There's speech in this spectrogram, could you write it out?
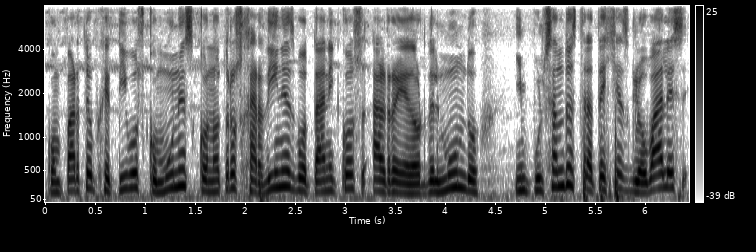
comparte objetivos comunes con otros jardines botánicos alrededor del mundo, impulsando estrategias globales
